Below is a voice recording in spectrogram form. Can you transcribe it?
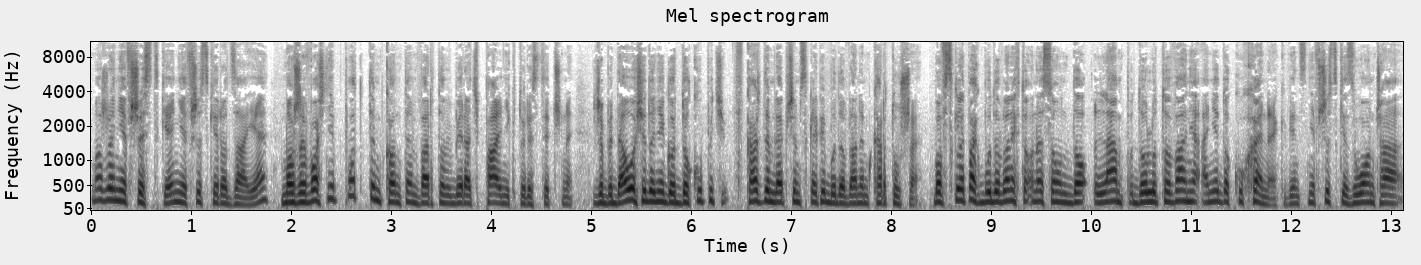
Może nie wszystkie, nie wszystkie rodzaje. Może właśnie pod tym kątem warto wybierać palnik turystyczny, żeby dało się do niego dokupić w każdym lepszym sklepie budowlanym kartusze. Bo w sklepach budowlanych to one są do lamp, do lutowania, a nie do kuchenek, więc nie wszystkie złącza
